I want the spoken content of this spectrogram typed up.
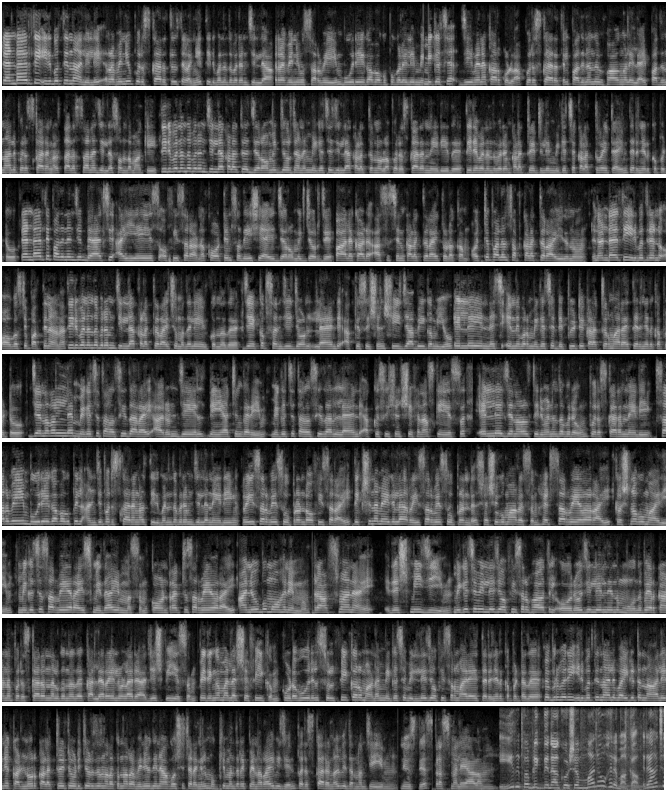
രണ്ടായിരത്തി ഇരുപത്തിനാലിലെ റവന്യൂ പുരസ്കാരത്തിൽ തിളങ്ങി തിരുവനന്തപുരം ജില്ല റവന്യൂ സർവേയും ഭൂരേഖ വകുപ്പുകളിലെ മികച്ച ജീവനക്കാർക്കുള്ള പുരസ്കാരത്തിൽ പതിനൊന്ന് വിഭാഗങ്ങളിലായി പതിനാല് പുരസ്കാരങ്ങൾ തലസ്ഥാന ജില്ല സ്വന്തമാക്കി. തിരുവനന്തപുരം ജില്ലാ കളക്ടർ ജെറോമിക് ജോർജാണ് മികച്ച ജില്ലാ കളക്ടറിനുള്ള പുരസ്കാരം നേടിയത്. തിരുവനന്തപുരം കളക്ടറേറ്റിലെ മികച്ച കളക്ടറേറ്റായും തിരഞ്ഞെടുക്കപ്പെട്ടു. രണ്ടായിരത്തി പതിനഞ്ച് ബാച്ച് ഐ എ എസ് ഓഫീസറാണ് കോട്ടയം സ്വദേശിയായ ജെറോമിക് ജോർജ്. പാലക്കാട് അസിസ്റ്റന്റ് കളക്ടറായി തുടക്കം. ഒറ്റപ്പാലം സബ് കളക്ടറായിരുന്നു. രണ്ടായിരത്തി ഇരുപത്തിരണ്ട് ഓഗസ്റ്റ് പത്തിനാണ് തിരുവനന്തപുരം ജില്ലാ കളക്ടറായി ചുമതലയേൽക്കുന്നത്. Jacob Sanji John land acquisition Sheeja Beegum U L A N H എന്നിവർ മികച്ച ഡെപ്യൂട്ടി കളക്ടർമാരായി തെരഞ്ഞെടുക്കപ്പെട്ടു. ജനറലിലെ മികച്ച തഹസീൽദാറായി അരുൺ ജെ എൽ നെയ്യാറ്റിൻകരയും മികച്ച tahsildar land acquisition Shihanas K S L A general തിരുവനന്തപുരവും പുരസ്കാരം നേടി. സർവേയും ഭൂരേഖ വകുപ്പിൽ അഞ്ച് പുരസ്കാരങ്ങൾ തിരുവനന്തപുരം ജില്ല നേടി. റീസർവേ സൂപ്രണ്ട് ഓഫീസറായി ദക്ഷിണ മേഖല റീസർവേ സൂപ്രണ്ട് ശശികുമാർ എസും ഹെഡ് സർവേയറായി കൃഷ്ണകുമാരിയും മികച്ച സർവേയറായി സ്മിത എം എസും കോൺട്രാക്ട് സർവേയറായി അനൂപ് മോഹൻ എമ്മും ഡ്രാഫ്റ്റ്സ്മാനായി രശ്മി ജിയും മികച്ച വില്ലേജ് ഓഫീസർ വിഭാഗത്തിൽ ഓരോ ജില്ലയിൽ നിന്നും മൂന്ന് പേർക്കാണ് പുരസ്കാരം നൽകുന്നത്. കല്ലറയിലുള്ള രാജേഷ് പി എസും പെരിങ്ങമല ഷഫീഖും കുടവൂരിൽ സുൽഫീഖറുമാണ് മികച്ച വില്ലേജ് ഓഫീസർമാരായി തെരഞ്ഞെടുക്കപ്പെട്ടത്. ഫെബ്രുവരി ഇരുപത്തിനാല് വൈകിട്ട് നാലിന് കണ്ണൂർ കളക്ടറേറ്റ് ഓഡിറ്റോറിയത്തിൽ നടക്കുന്ന റവന്യൂ ദിനാഘോഷ ചടങ്ങിൽ മുഖ്യമന്ത്രി പിണറായി വിജയൻ പുരസ്കാരങ്ങൾ വിതരണം ചെയ്യും. News desk press Malayalam. ഈ റിപ്പബ്ലിക് ദിനാഘോഷം മനോഹരമാക്കാം.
